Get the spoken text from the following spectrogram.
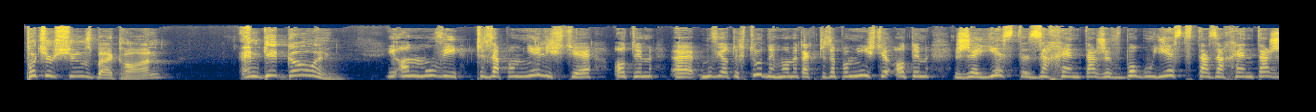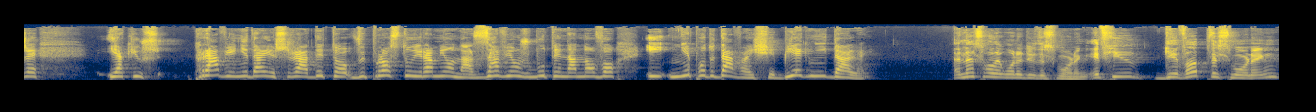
put your shoes back on, and get going. I on mówi, czy zapomnieliście o tym, e, mówi o tych trudnych momentach, czy zapomnieliście o tym, że jest zachęta, że w Bogu jest ta zachęta, że jak już prawie nie dajesz rady, to wyprostuj ramiona, zawiąż buty na nowo i nie poddawaj się, biegnij dalej. And that's all I want to do this morning. If you give up this morning,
